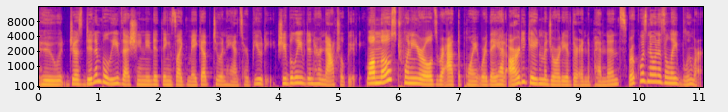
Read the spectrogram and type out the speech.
who just didn't believe that she needed things like makeup to enhance her beauty. She believed in her natural beauty. While most 20 year olds were at the point where they had already gained majority of their independence, Brooke was known as a late bloomer.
